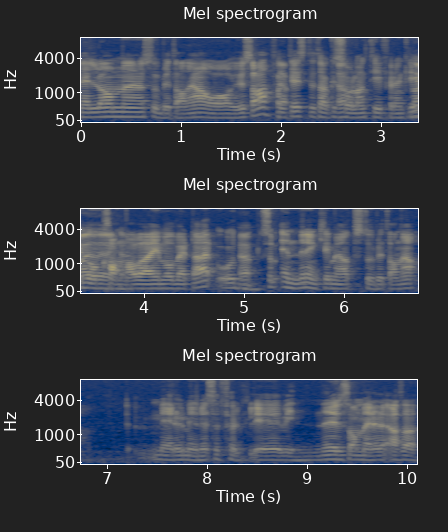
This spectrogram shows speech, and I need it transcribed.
mellom eh, Storbritannia og USA. faktisk. Det tar ikke så lang tid før en krig, Nei, og Canada er involvert der. Og Ja. Som ender egentlig med at Storbritannia mer eller mindre selvfølgelig vinner. Sånn mer, altså,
